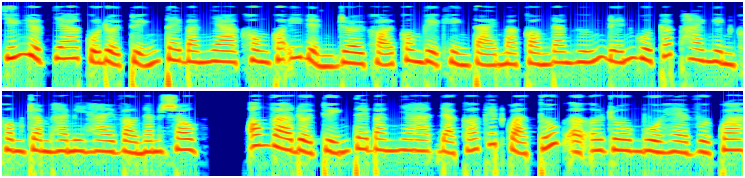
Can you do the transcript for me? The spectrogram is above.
Chiến lược gia của đội tuyển Tây Ban Nha không có ý định rời khỏi công việc hiện tại mà còn đang hướng đến World Cup 2022 vào năm sau. Ông và đội tuyển Tây Ban Nha đã có kết quả tốt ở Euro mùa hè vừa qua.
